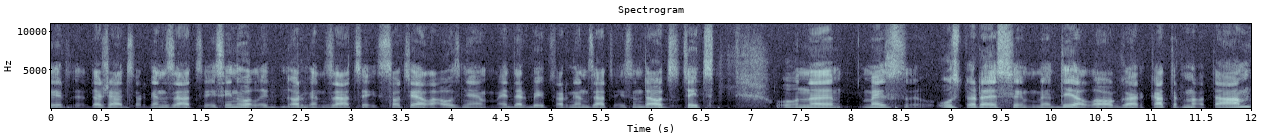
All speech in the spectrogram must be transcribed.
ir dažādas organizācijas, invalīdu organizācijas, sociālā uzņēmēja darbības organizācijas un daudz citas. Un, uh, mēs uzturēsim dialogu ar katru no tām.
